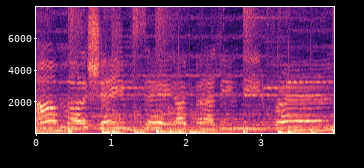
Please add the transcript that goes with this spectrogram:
I'm not ashamed to say I badly need a friend.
